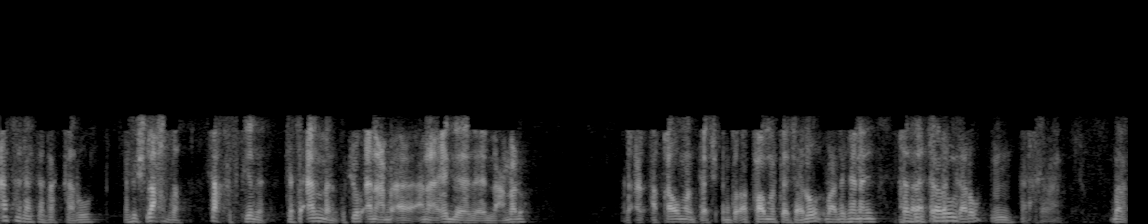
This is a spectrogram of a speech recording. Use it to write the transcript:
أفلا تذكرون؟ مفيش لحظة تقف كده تتأمل وتشوف أنا أنا إيه اللي اعمله قوما تش... أنتوا قوما تجهلون وبعدين هنا أفلا تذكرون. ما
